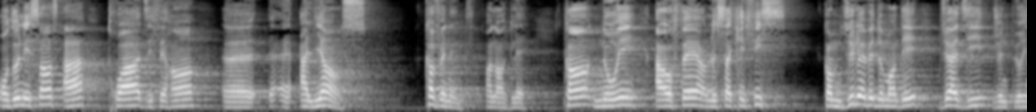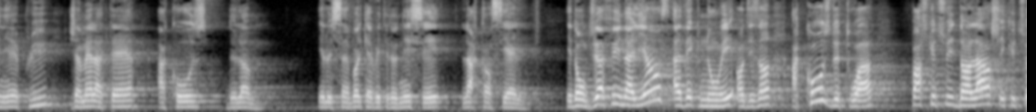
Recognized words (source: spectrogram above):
ont donné naissance à trois différents euh, euh, alliances, covenant en anglais. Quand Noé a offert le sacrifice comme Dieu lui avait demandé, Dieu a dit, je ne purinerai plus jamais la terre à cause de l'homme. Et le symbole qui avait été donné, c'est l'arc-en-ciel. Et donc Dieu a fait une alliance avec Noé en disant, à cause de toi, parce que tu es dans l'arche et que tu,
